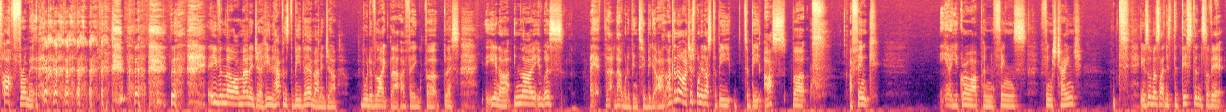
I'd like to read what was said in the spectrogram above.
far from it. Even though our manager, who happens to be their manager, would have liked that, I think. But bless, you know, no, it was Eh, that that would have been too big. I, I don't know. I just wanted us to be to be us, but I think you know, you grow up and things things change. It was almost like this. The distance of it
